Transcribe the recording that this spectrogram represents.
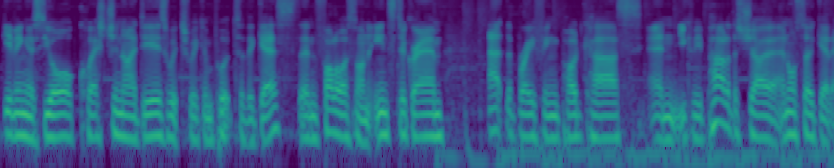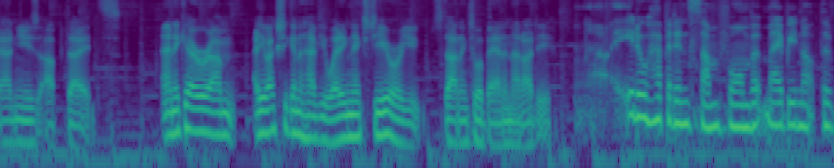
giving us your question ideas, which we can put to the guests, then follow us on Instagram at the Briefing Podcast, and you can be part of the show and also get our news updates. Annika, um, are you actually going to have your wedding next year, or are you starting to abandon that idea? Uh, it'll happen in some form, but maybe not the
